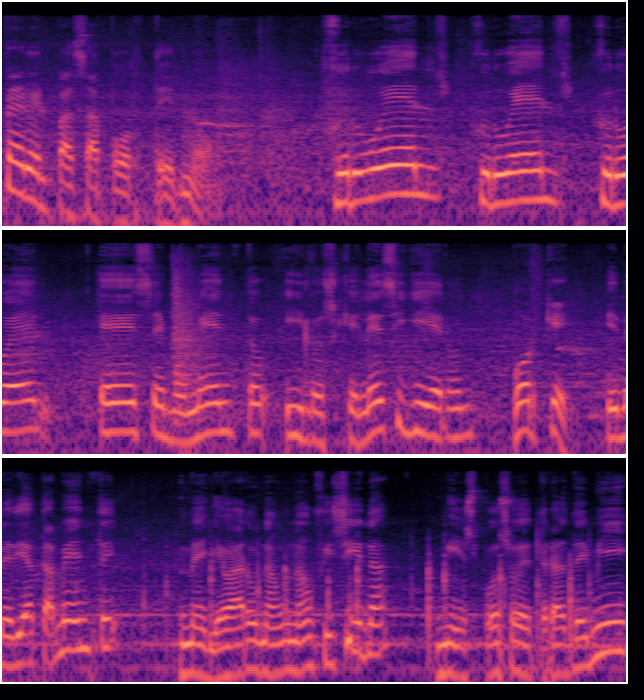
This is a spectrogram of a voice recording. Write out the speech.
pero el pasaporte no. Cruel, cruel, cruel ese momento y los que le siguieron, porque inmediatamente me llevaron a una oficina, mi esposo detrás de mí.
